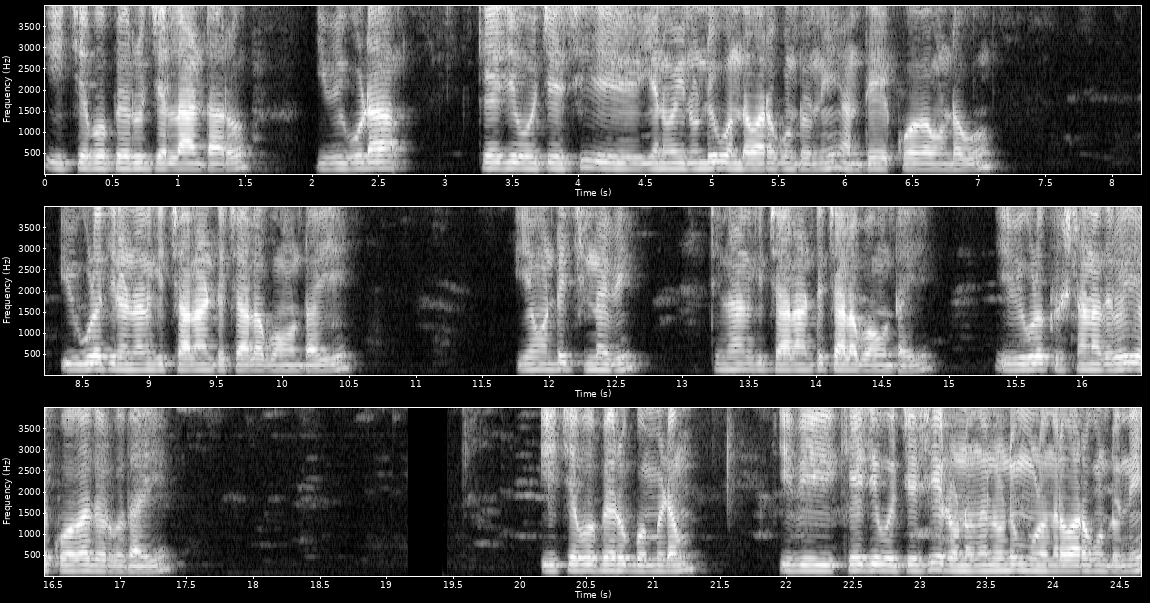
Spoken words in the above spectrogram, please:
ఈ చేప పేరు జెల్లా అంటారు. ఇవి కూడా కేజీ వచ్చేసి ఎనభై నుండి వంద వరకు ఉంటుంది. అంతే ఎక్కువగా ఉండవు. ఇవి కూడా తినడానికి చాలా అంటే చాలా బాగుంటాయి. ఏమంటే చిన్నవి. తినడానికి చాలా అంటే చాలా బాగుంటాయి. ఇవి కూడా కృష్ణానదిలో ఎక్కువగా దొరుకుతాయి. ఈ చేప పేరు బొమ్మిడం. ఇవి కేజీ వచ్చేసి రెండు వందల నుండి మూడు వందల వరకు ఉంటుంది.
